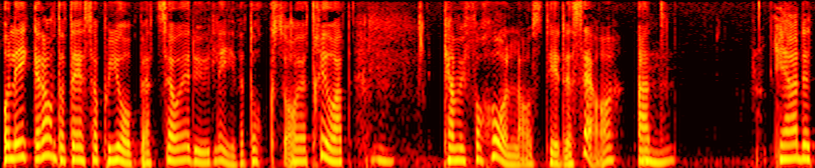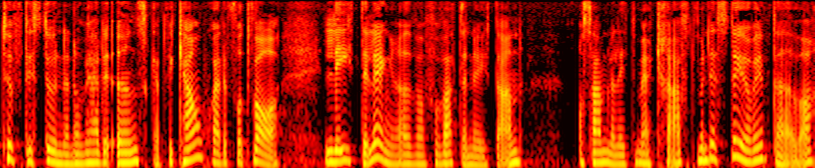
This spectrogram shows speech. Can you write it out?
Och likadant att det är så på jobbet, så är det ju i livet också. Och jag tror att kan vi förhålla oss till det så att Ja, det är tufft i stunden och vi hade önskat vi kanske hade fått vara lite längre ovanför vattenytan och samla lite mer kraft, men det styr vi inte över.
